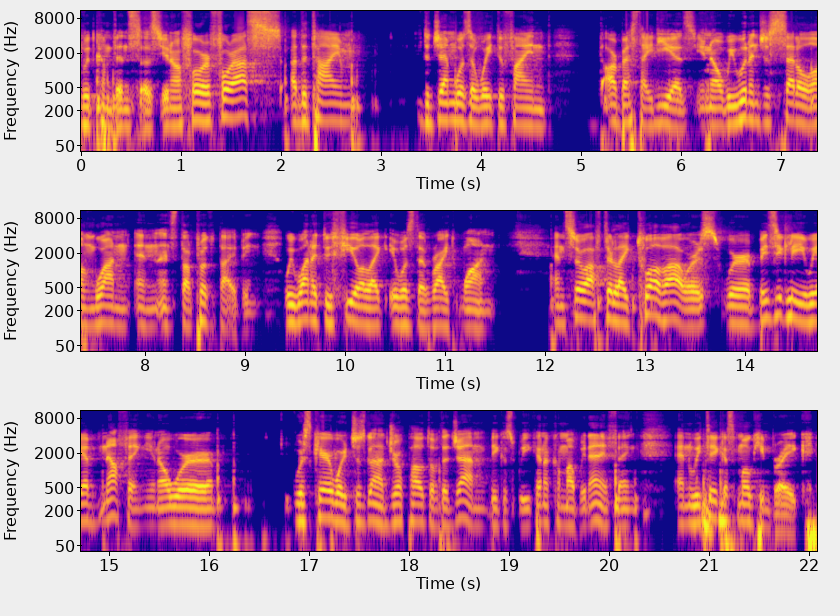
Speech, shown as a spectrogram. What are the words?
would convince us you know. For for us at the time the gem was a way to find our best ideas you know we wouldn't just settle on one and, and start prototyping. We wanted to feel like it was the right one. And so after like 12 hours we're basically we have nothing you know we're we're scared we're just gonna drop out of the jam because we cannot come up with anything and we take a smoking break.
